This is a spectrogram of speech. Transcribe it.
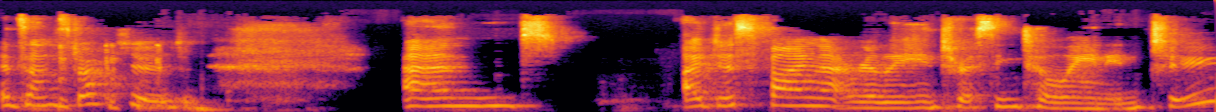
it's unstructured. and I just find that really interesting to lean into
